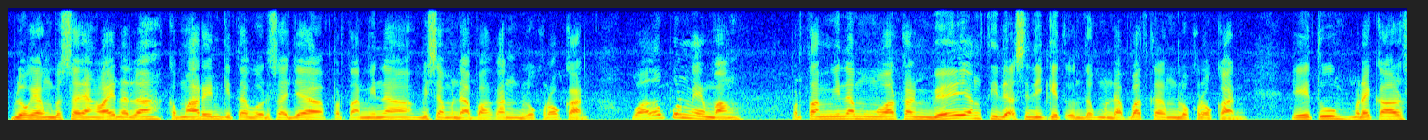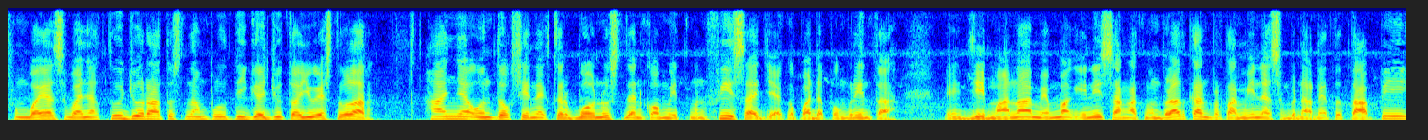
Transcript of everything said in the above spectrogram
blok yang besar yang lain adalah kemarin kita baru saja Pertamina bisa mendapatkan blok Rokan. Walaupun memang Pertamina mengeluarkan biaya yang tidak sedikit untuk mendapatkan blok rokan, yaitu mereka harus membayar sebanyak 763 juta US dollar hanya untuk sinekter bonus dan komitmen fee saja kepada pemerintah. Yang di mana memang ini sangat memberatkan Pertamina sebenarnya, tetapi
